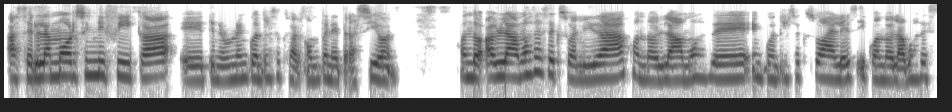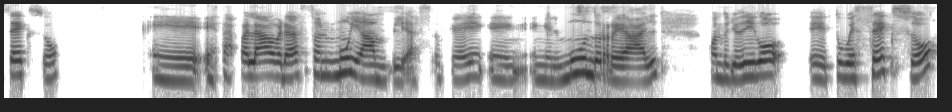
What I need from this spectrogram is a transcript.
hacer el amor significa tener un encuentro sexual con penetración. Cuando hablamos de sexualidad, cuando hablamos de encuentros sexuales y cuando hablamos de sexo, eh, estas palabras son muy amplias, ¿ok? En, el mundo real, cuando yo digo eh, tuve sexo,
